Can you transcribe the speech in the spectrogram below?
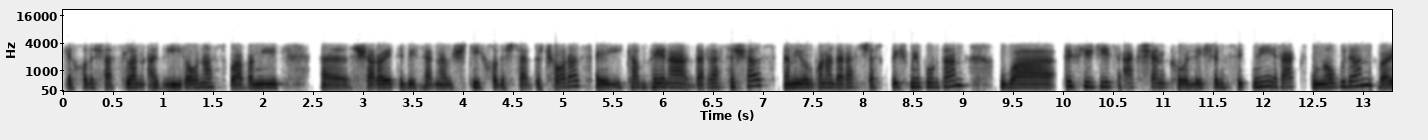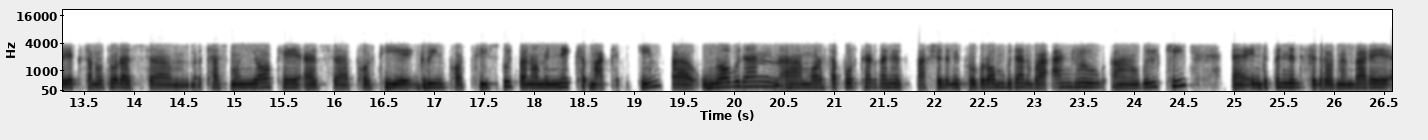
که خودش اصلا از ایران است و به امی شرایط بی سرنوشتی خودش سر دچار است. این کمپین در راسش است امی ارگان در راسش است پیش می بردن و Refugee Action Coalition Sydney RACS اونا بودن و یک سناتور از تسمانیا که از party Green Parties بود به نام نیک مک کیم اونا بودن ما را support کردن بخش از پروگرام بودن و اندرو ویلکی independent federal member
